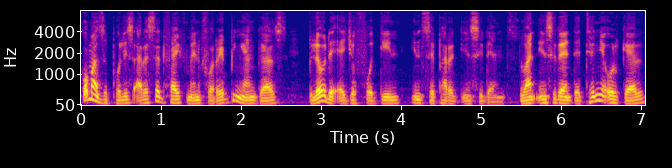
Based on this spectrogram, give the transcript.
Nkomazi police arrested five men for raping young girls below the age of 14 in separate incidents. One incident, a 10-year-old girl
